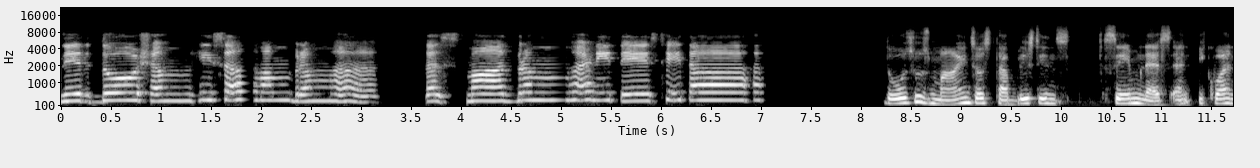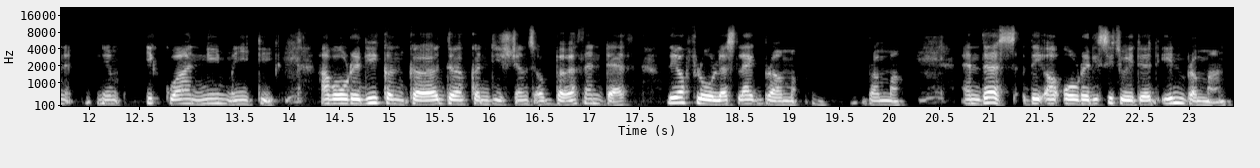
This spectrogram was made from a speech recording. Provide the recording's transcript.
निर्दोषं हि समं ब्रह्म तस्मात् ब्रह्मणि ते स्थिताः Those whose minds are established in sameness and equanim- equanimity have already conquered the conditions of birth and death. They are flawless like Brahma, Brahma, and thus they are already situated in Brahman.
